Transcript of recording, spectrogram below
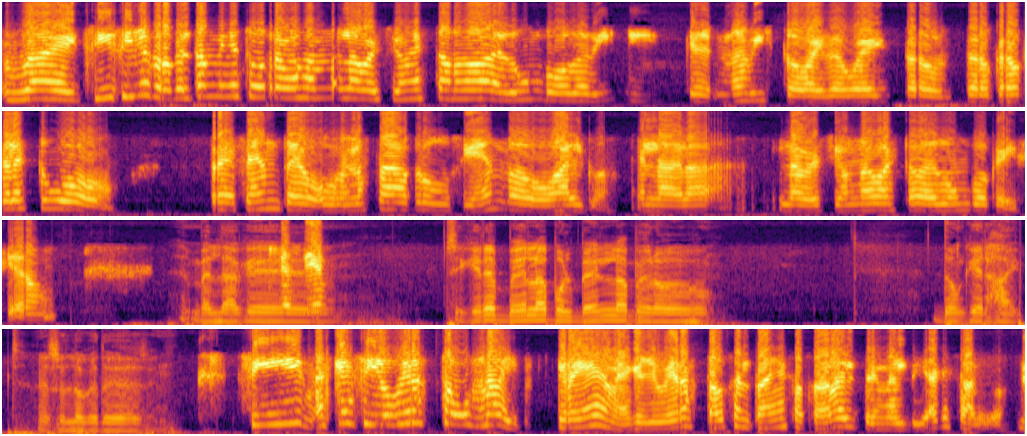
Right, sí, sí, yo creo que él también estuvo trabajando en la versión esta nueva de Dumbo de Disney, que no he visto, by the way, pero, pero creo que él estuvo presente o él la estaba produciendo o algo en la, la, la versión nueva esta de Dumbo que hicieron. En verdad Que. Si quieres verla por verla, pero don't get hyped. Eso es lo que te decir. Sí, es que si yo hubiera estado hype, créeme que yo hubiera estado sentada en esa sala el primer día que salió.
